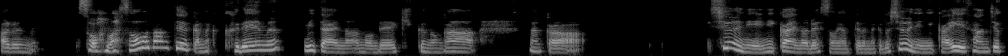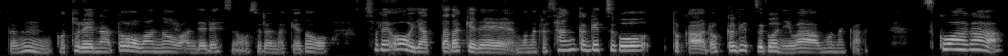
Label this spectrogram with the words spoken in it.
ある、そう、まあ、相談っていうか、なんかクレームみたいなので聞くのが、なんか、週に2回のレッスンをやってるんだけど、週に2回30分、こうトレーナーとワンオンワンでレッスンをするんだけど、それをやっただけでもうなんか3ヶ月後とか6ヶ月後には、もうなんか、スコアが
